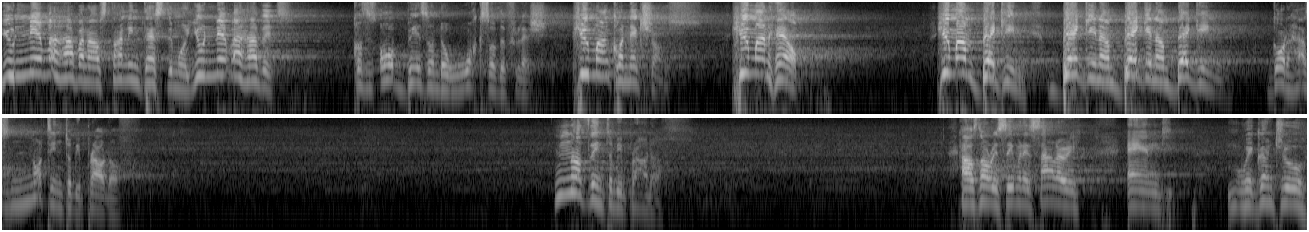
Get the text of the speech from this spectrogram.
You never have an outstanding testimony. You never have it. Because it's all based on the works of the flesh. Human connections, human help, human begging, begging and begging and begging. God has nothing to be proud of. Nothing to be proud of. I was not receiving a salary, and we're going through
